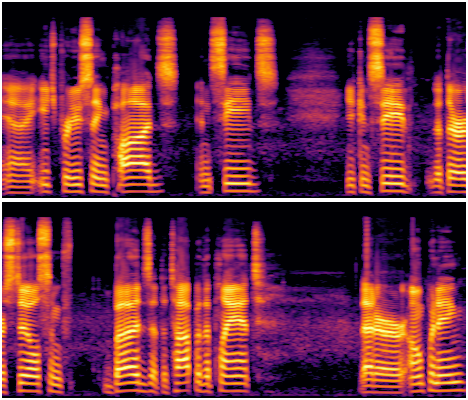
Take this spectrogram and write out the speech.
uh, each producing pods and seeds. You can see that there are still some buds at the top of the plant that are opening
